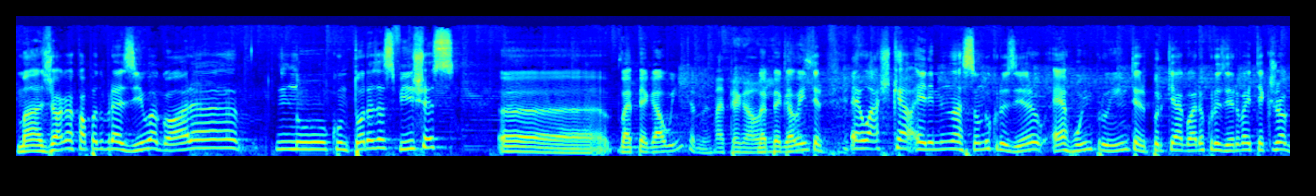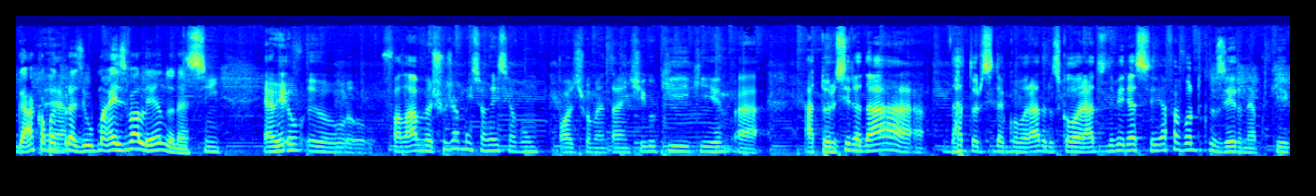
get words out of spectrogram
Mas joga a Copa do Brasil agora no, com todas as fichas. Ah, vai pegar o Inter, né? Vai pegar o Vai Inter, pegar o Inter. É, Eu acho que a eliminação do Cruzeiro é ruim pro Inter, porque agora o Cruzeiro vai ter que jogar a Copa É. do Brasil mais valendo, né? Sim. É, Eu, eu, eu falava, acho que eu já mencionei isso em algum pode comentar antigo, que, que a, a torcida da, da torcida colorada, dos colorados, deveria ser a favor do Cruzeiro, né? Porque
